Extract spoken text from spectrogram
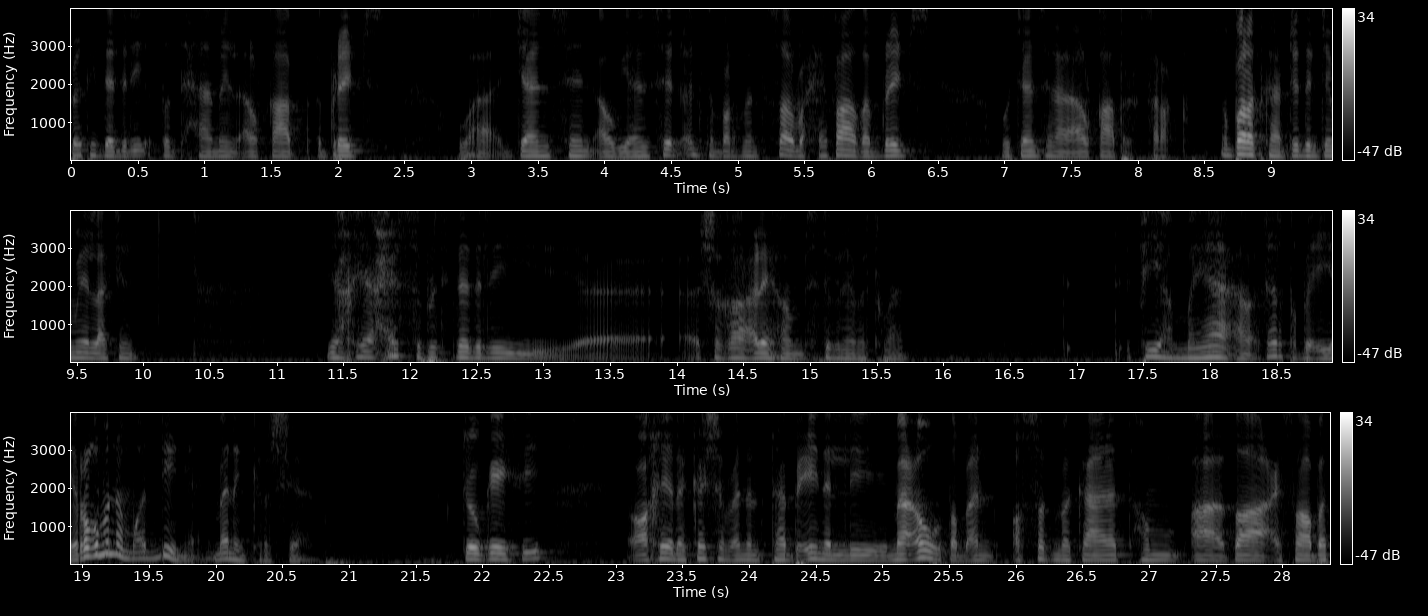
بريتي ديدلي ضد حاملين الألقاب بريدجز وجانسن أو يانسن انتهت المباراة بانتصار وحفاظ بريدجز وجانسن على ألقاب الفرق. المباراة كانت جدا جميلة لكن يا أخي أحس بريتي ديدلي آه، شغال عليهم ستيفن مكمان فيها مياعة غير طبيعية رغم إنهم مؤدين يعني ما ننكر الشيء هذا. جو جيسي وأخيرا كشف عن المتابعين اللي معه طبعا الصدمة كانت هم أعضاء عصابة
